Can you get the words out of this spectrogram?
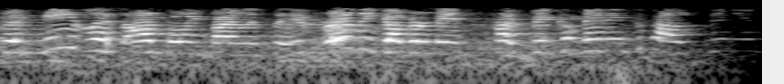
the needless ongoing violence the Israeli government has been committing to Palestinians.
